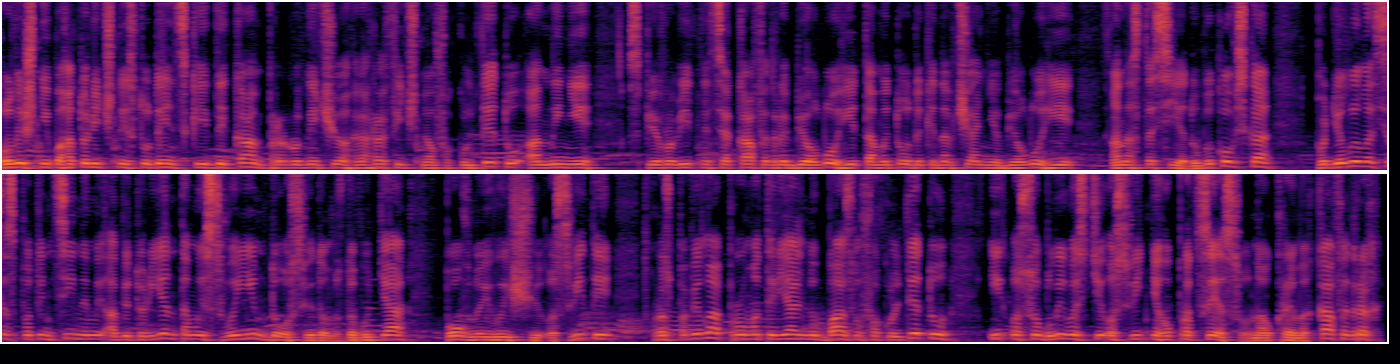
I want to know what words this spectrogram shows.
Колишній багаторічний студентський декан природничого географічного факультету, а нині співробітниця кафедри біології та методики навчання біології Анастасія Дубиковська поділилася з потенційними абітурієнтами своїм досвідом здобуття повної вищої освіти, розповіла про матеріальну базу факультету і особливості освітнього процесу на окремих кафедрах,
